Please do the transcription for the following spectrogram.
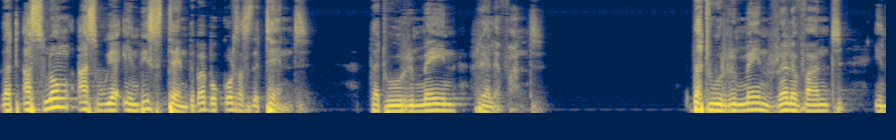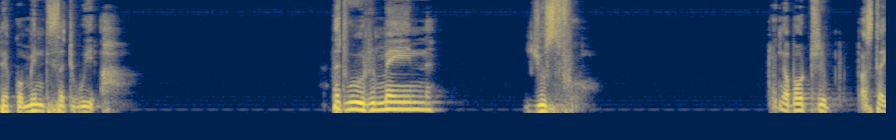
that as long as we are in this tent, the Bible calls us the tent, that will remain relevant. That will remain relevant in the communities that we are. That will remain useful. Talking about trip, Pastor,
